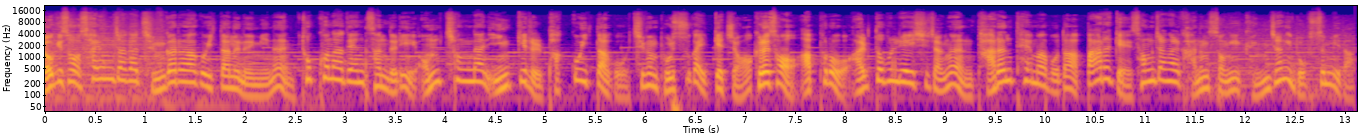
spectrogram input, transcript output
여기서 사용자가 증가를 하고 있다는 의미는 토큰화된 자산들이 엄청난 인기를 받고 있다고 지금 볼 수가 있겠죠. 그래서 앞으로 RWA 시장은 다른 테마보다 빠르게 성장할 가능성이 굉장히 높습니다.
